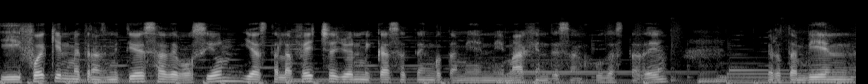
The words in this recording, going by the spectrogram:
Y fue quien me transmitió esa devoción y hasta la fecha yo en mi casa tengo también mi imagen de San Judas Tadeo, pero también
